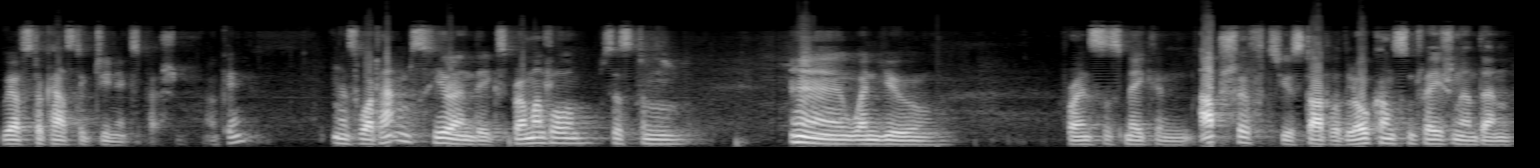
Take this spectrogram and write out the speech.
we have stochastic gene expression, okay? That's what happens here in the experimental system when you, for instance, make an upshift, you start with low concentration and then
